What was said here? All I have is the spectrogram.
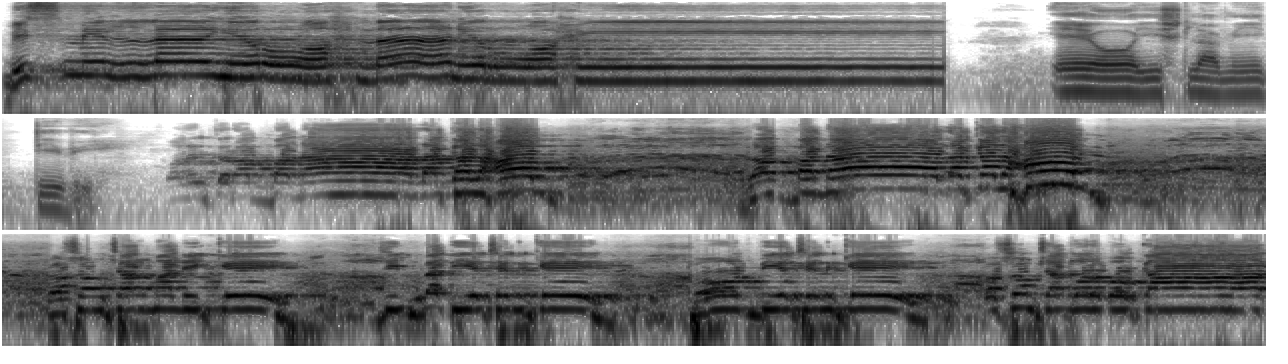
বিসমিল্লাহির রহমানির রহিম। এ ও ইসলামিক টিভি। বলেন তো রব্বানা লাকাল হামদ রব্বানা লাকাল হামদ প্রশংসার মালিক কে জিব্বা দিয়েছেন কে? ঠোঁট দিয়েছেন কে? প্রশংসা করব কার?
